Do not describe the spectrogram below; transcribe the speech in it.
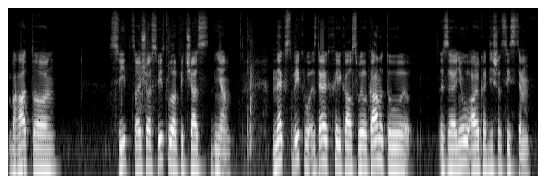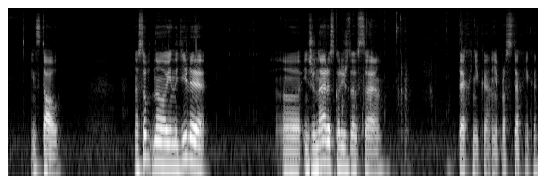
багато світ, світла під час дня. Next week, the vehicles will come to the new air condition system. Install. Наступної неділі е, інженери, скоріш за все, техніки, а не просто техніки.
